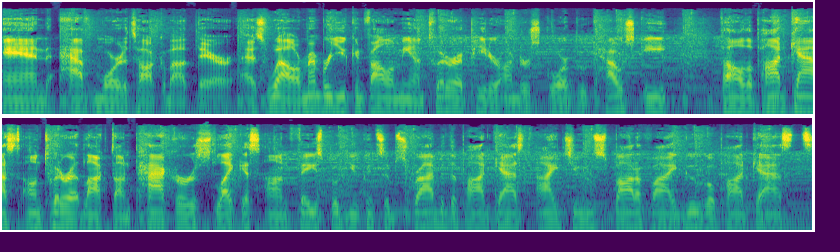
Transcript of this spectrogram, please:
and have more to talk about there as well. Remember, you can follow me on Twitter at Peter underscore Bukowski. Follow the podcast on Twitter at Locked On Packers. Like us on Facebook. You can subscribe to the podcast, iTunes, Spotify, Google Podcasts.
